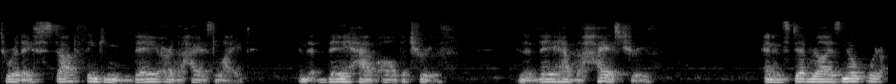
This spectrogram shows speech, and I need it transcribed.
to where they stop thinking they are the highest light and that they have all the truth and that they have the highest truth and instead realize no we're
